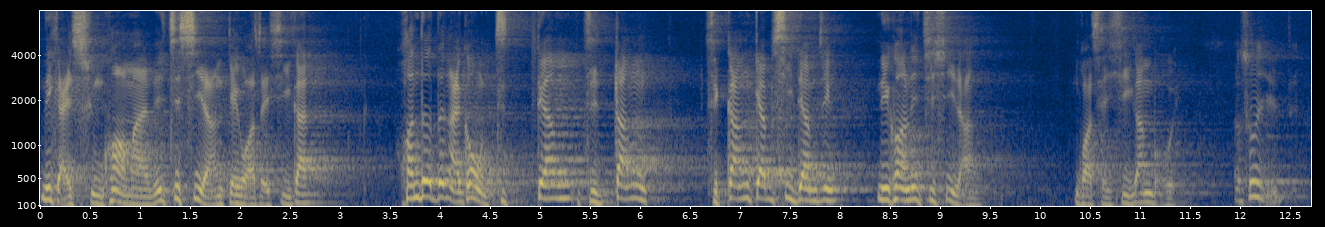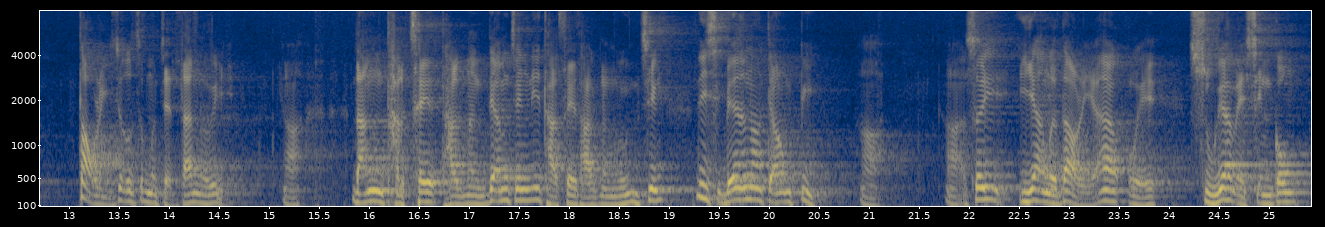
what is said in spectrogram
你家想看嘛？你这世人加偌济时间？反倒等来讲，一点一当一天减四点钟，你看你这世人偌济时间无？所以道理就这么简单而已啊。人读册读两点钟，你读册读两分钟，你是要安怎交比啊？啊，所以一样的道理啊，为事业的成功，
